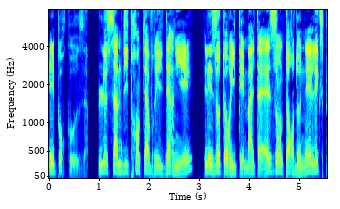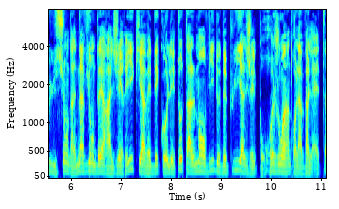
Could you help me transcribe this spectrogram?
Et pour cause, le samedi 30 avril dernier, les autorités maltaises ont ordonné l'expulsion d'un avion d'Air Algérie qui avait décollé totalement vide depuis Alger pour rejoindre la Valette,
